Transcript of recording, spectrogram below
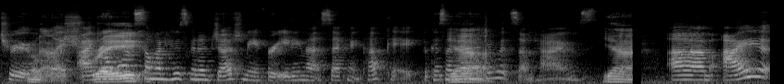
True. mesh, like I right? don't want someone who's going to judge me for eating that second cupcake because I'm Yeah. to do it sometimes. Yeah. Um, I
